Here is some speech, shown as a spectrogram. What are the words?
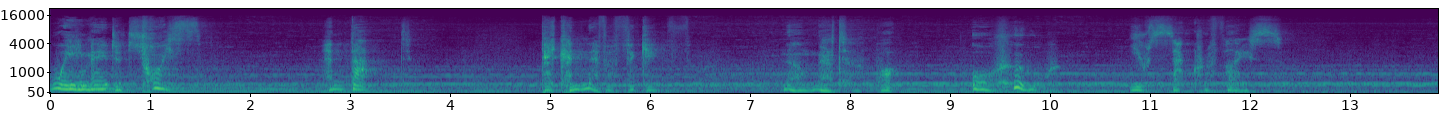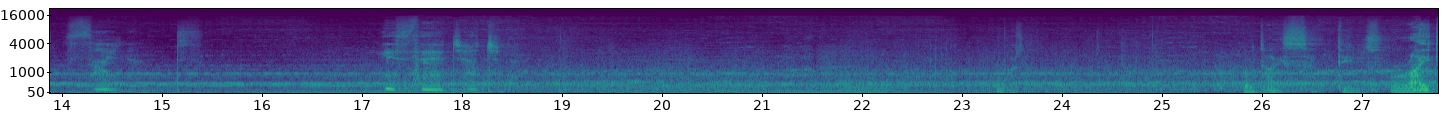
We made a choice. And that they can never forgive. No matter what or who you sacrifice. Silence is their judgment. But I set things right.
